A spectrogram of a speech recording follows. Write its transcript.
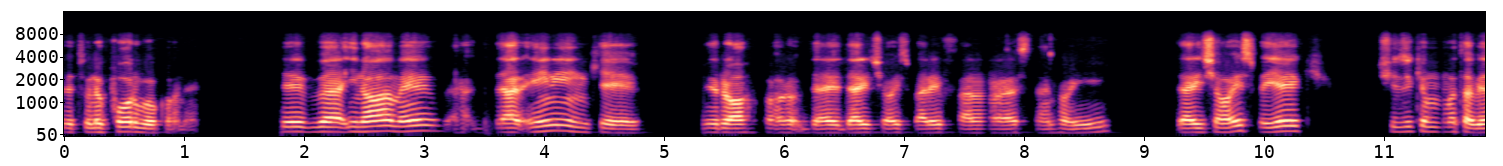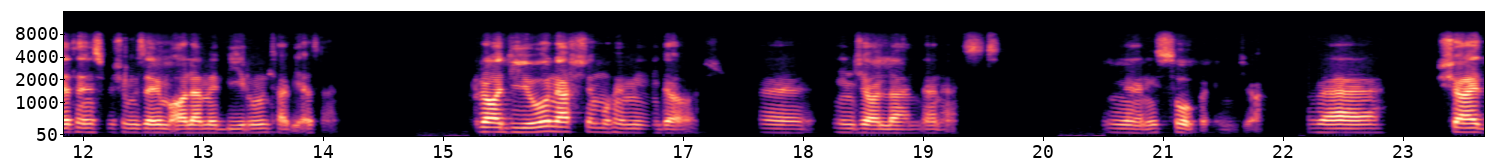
بتونه پر بکنه. و اینا همه در عین اینکه راهکار دریچه هاییست برای فرار از تنهایی دریچه هاییست به یک چیزی که ما طبیعتا اسمشو می‌ذاریم عالم بیرون طبیعتا. رادیو نقش مهمی داشت. اینجا لندن است. یعنی صبح اینجا. و شاید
